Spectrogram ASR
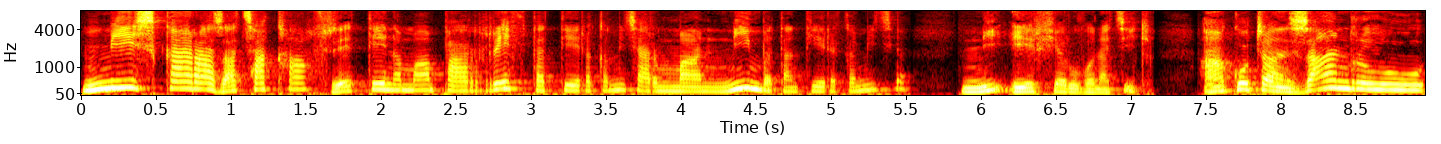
misy karazan-tsakafo zay tena mamparefo tanteraka mihitsy ary manimba tanteraka mihitsy ny hery fiarovana antsika, Ankoatra an'izany ireo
